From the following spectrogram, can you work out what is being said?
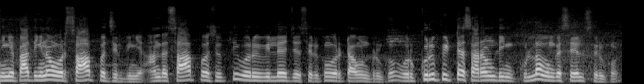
நீங்கள் பார்த்தீங்கன்னா ஒரு ஷாப் வச்சுருப்பீங்க. அந்த ஷாப்பை சுற்றி ஒரு வில்லேஜஸ் இருக்கும் ஒரு டவுன் இருக்கும். ஒரு குறிப்பிட்ட சரௌண்டிங்குள்ளே உங்கள் சேல்ஸ் இருக்கும்.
